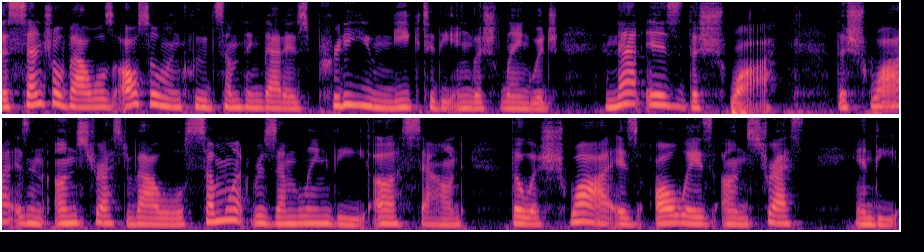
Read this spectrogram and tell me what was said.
The central vowels also include something that is pretty unique to the English language, and that is the schwa. The schwa is an unstressed vowel somewhat resembling the uh sound, though a schwa is always unstressed and the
